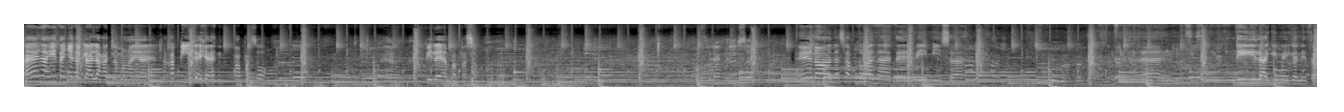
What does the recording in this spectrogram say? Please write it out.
Ay, nakita nyo naglalakad ng mga yan. Nakapila yan. Papasok. Pila yan papasok. Ayun o, nasaktuhan natin. May misa. Ayan. Hindi laging may ganito.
